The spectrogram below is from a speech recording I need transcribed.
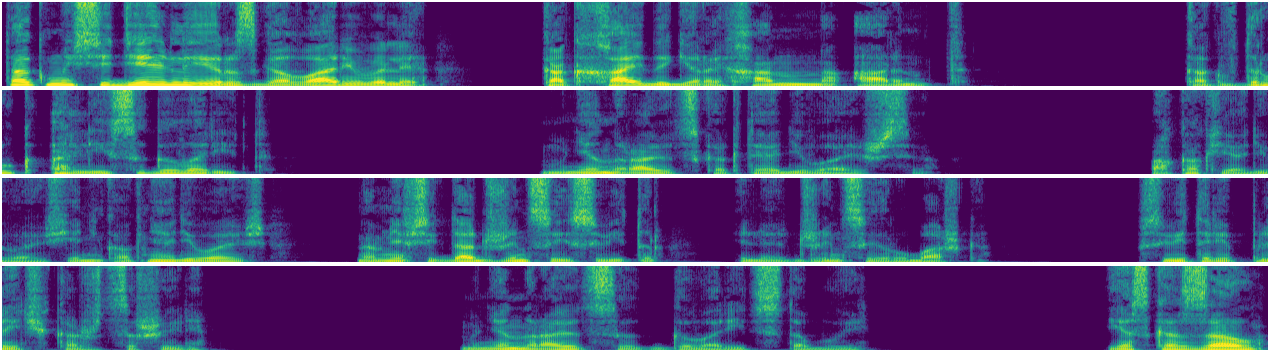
Так мы сидели и разговаривали, как Хайдегер и Ханна Арендт как вдруг Алиса говорит. «Мне нравится, как ты одеваешься». «А как я одеваюсь? Я никак не одеваюсь. На мне всегда джинсы и свитер, или джинсы и рубашка. В свитере плечи кажутся шире. Мне нравится говорить с тобой». Я сказал,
